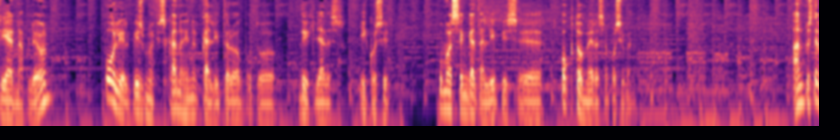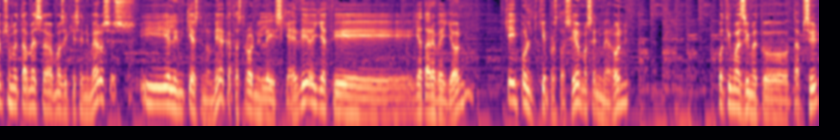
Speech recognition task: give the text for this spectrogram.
2021 πλέον, που όλοι ελπίζουμε φυσικά να είναι καλύτερο από το 2020 που μας εγκαταλείπεις σε 8 μέρες από σήμερα. Αν πιστέψουμε τα μέσα μαζικής ενημέρωσης, η ελληνική αστυνομία καταστρώνει λέει σχέδια για, τη... για τα ρεβεγιόν και η πολιτική προστασία μας ενημερώνει ότι μαζί με το ταψί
